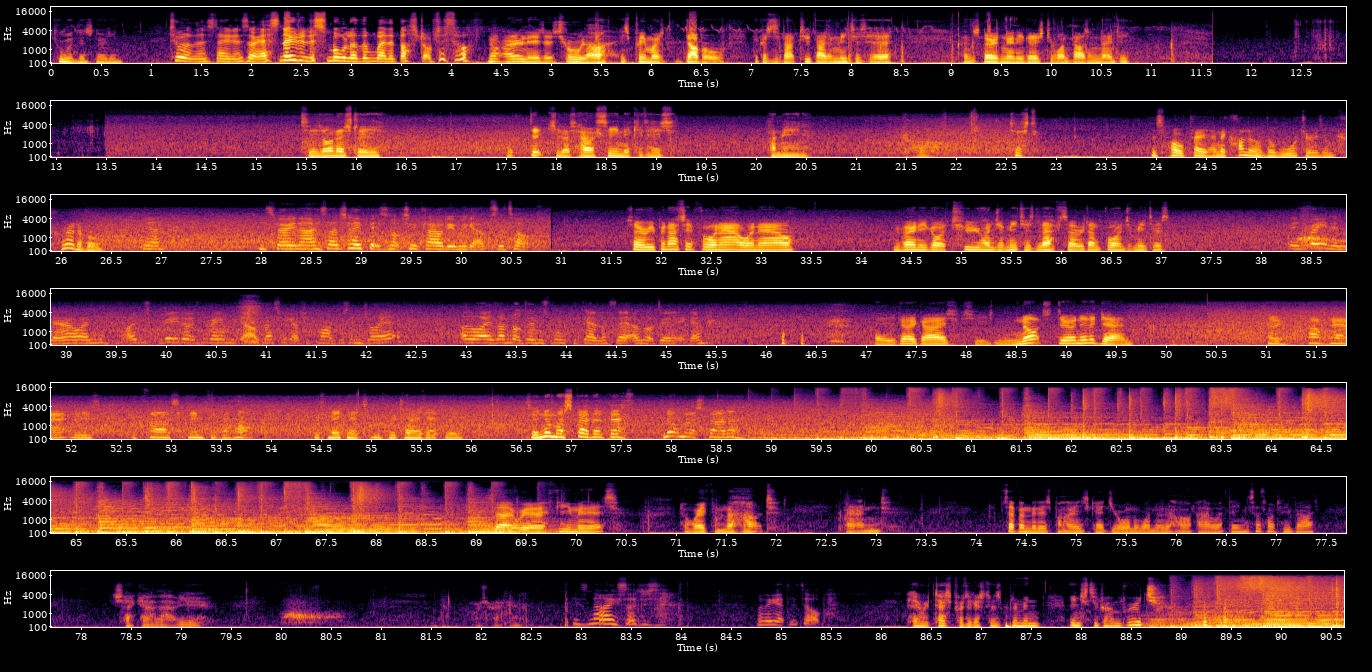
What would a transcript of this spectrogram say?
taller than Snowdon. taller than Snowdon. Sorry, yeah, Snowdon is smaller than where the bus dropped us off. Not only is it taller, it's pretty much double because it's about 2,000 metres here and Snowdon only goes to 1,090. This is honestly ridiculous how scenic it is. I mean, God, just this whole place and the colour of the water is incredible. Yeah, it's very nice. I just hope it's not too cloudy when we get up to the top. So we've been at it for an hour now. We've only got 200 metres left, so we've done 400 metres. It's raining now, and I just really don't want it to rain when we get up there, so we actually can't just enjoy it. Otherwise, I'm not doing this walk again. That's it. I'm not doing it again. There you go, guys. She's not doing it again. So up there is the first glimpse of the hut, which making it if we're trying to get through. So not much further, Beth. Not much further. So we're a few minutes away from the hut and seven minutes behind schedule on the one and a half hour thing, so that's not too bad. Check out that view. What do you reckon? It's nice. I just want to get to the top. Yeah, we're desperate to get to this blooming Instagram bridge.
